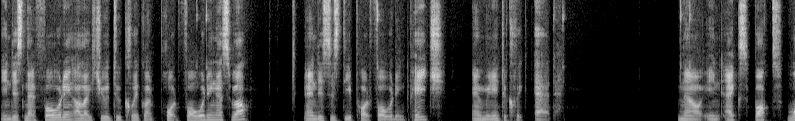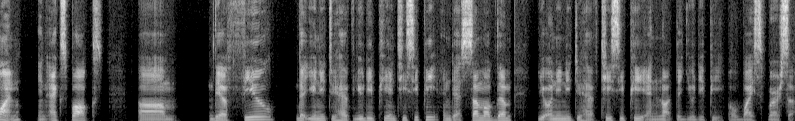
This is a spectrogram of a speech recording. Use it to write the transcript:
In this NAT forwarding, I'd like you to click on port forwarding as well. And this is the port forwarding page. And we need to click add. Now in Xbox One, in Xbox, um, there are few that you need to have UDP and TCP, and there are some of them you only need to have TCP and not the UDP, or vice versa.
